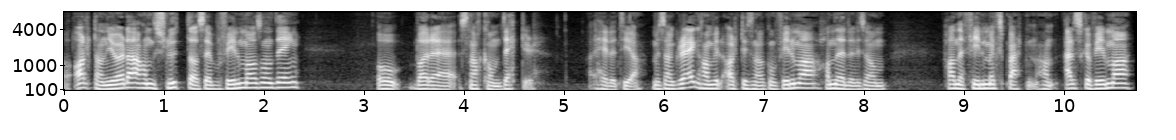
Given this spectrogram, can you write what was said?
Og alt han gjør da, han slutter å se på filmer og sånne ting, og bare snakker om Decker hele tida. Mens han Greg han vil alltid snakke om filmer. Han er, liksom, han er filmeksperten. Han elsker filmer,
